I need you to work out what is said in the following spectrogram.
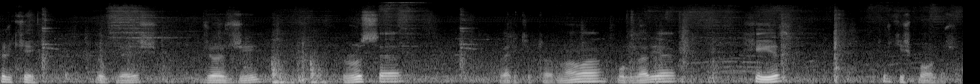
Turkey, Bükreş, Georgi, Rusya, Veliki Tornova, Bulgarya. Here, Turkish border.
